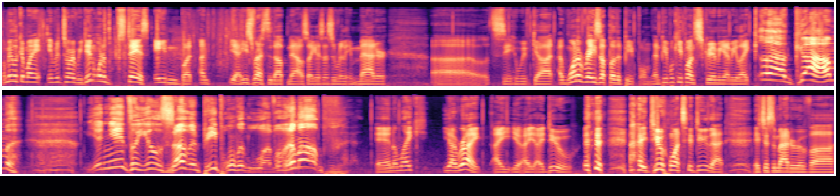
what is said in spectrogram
let me look at my inventory. We didn't want to stay as Aiden, but I'm, yeah, he's rested up now, so I guess doesn't really matter. Uh, let's see who we've got. I want to raise up other people, and people keep on screaming at me like, Oh, Gum! You need to use other people and level them up! And I'm like, yeah, right. I, yeah, I, I do. I do want to do that. It's just a matter of, uh,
